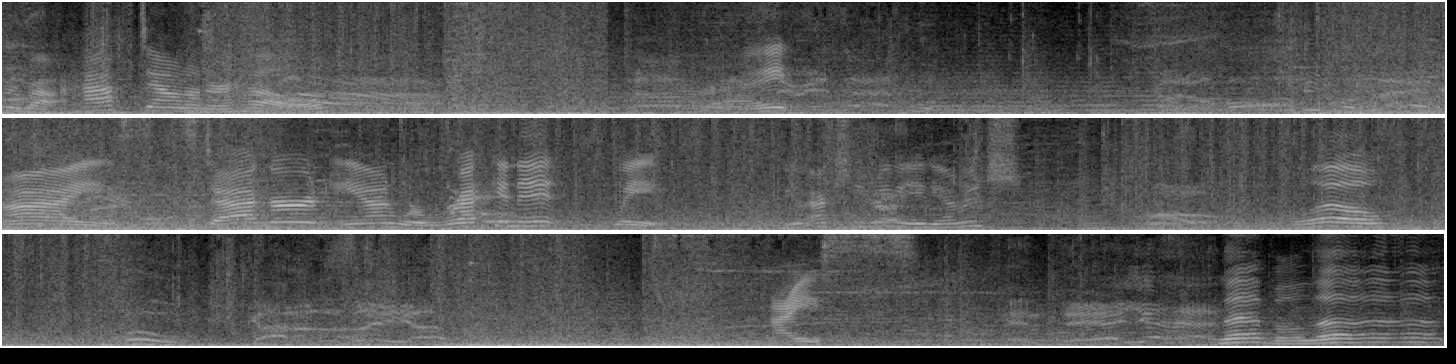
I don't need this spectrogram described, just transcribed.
We're about half down on our health. Alright. Nice. Staggered, and we're wrecking it. Wait, are you actually doing any damage? Hello? Nice. Level up.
